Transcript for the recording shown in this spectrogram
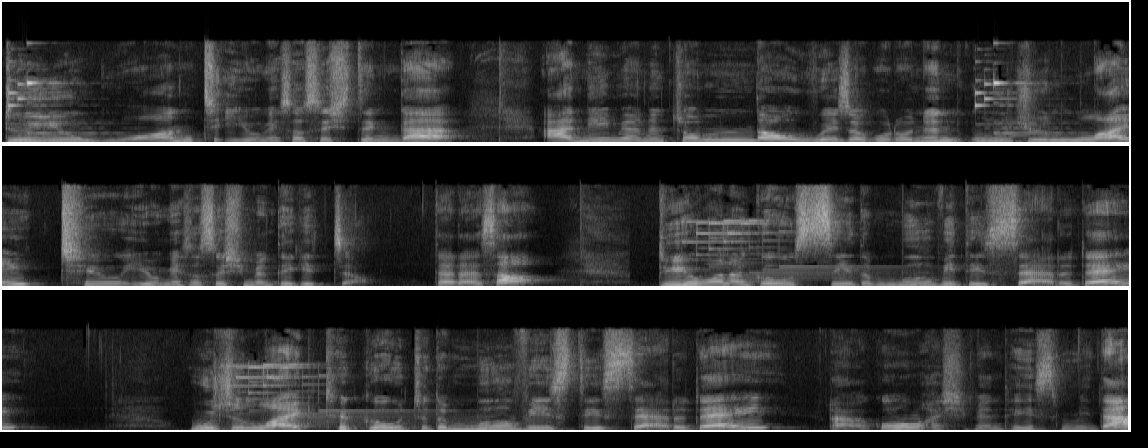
do you want? 이용해서 쓰시든가 아니면은 좀 더 우회적으로는 would you like to? 이용해서 쓰시면 되겠죠. 따라서 Do you want to go see the movie this Saturday? Would you like to go to the movies this Saturday? 라고 하시면 되겠습니다.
